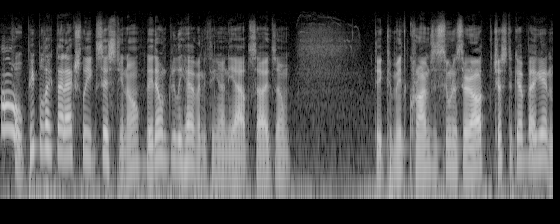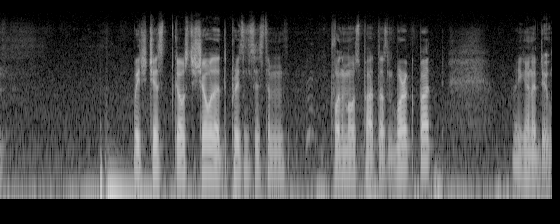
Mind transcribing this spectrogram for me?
Oh, people like that actually exist, you know? They don't really have anything on the outside, so they commit crimes as soon as they're out just to get back in. Which just goes to show that the prison system, for the most part, doesn't work, but what are you gonna do?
